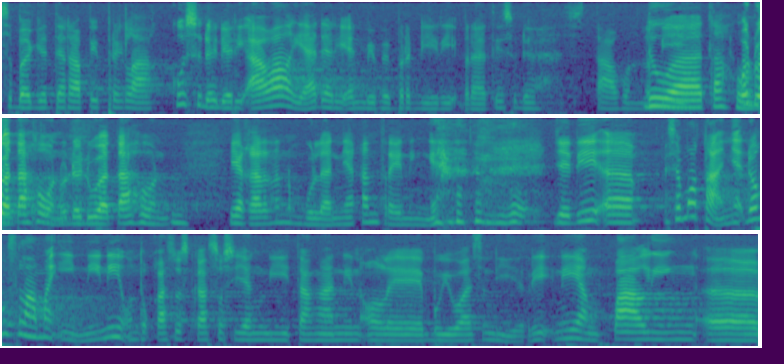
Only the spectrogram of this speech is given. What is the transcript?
sebagai terapi perilaku sudah dari awal ya dari NBP berdiri berarti sudah setahun dua lebih. tahun oh dua tahun udah dua tahun hmm. ya karena enam bulannya kan trainingnya jadi uh, saya mau tanya dong selama ini nih untuk kasus-kasus yang ditanganin oleh Bu Iwa sendiri ini yang paling uh,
